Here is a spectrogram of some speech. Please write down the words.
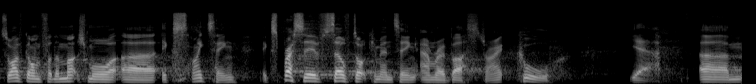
so I've gone for the much more uh, exciting, expressive, self-documenting, and robust, right? Cool. Yeah. Um,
